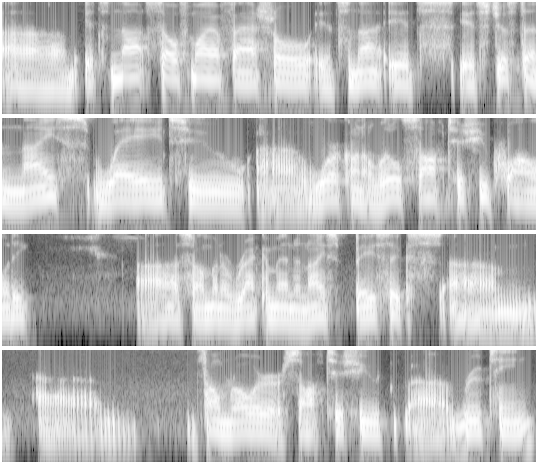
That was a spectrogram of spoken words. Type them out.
Um, it's not self myofascial. It's not. It's it's just a nice way to uh, work on a little soft tissue quality. Uh, so I'm going to recommend a nice basics um, uh, foam roller or soft tissue uh, routine.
